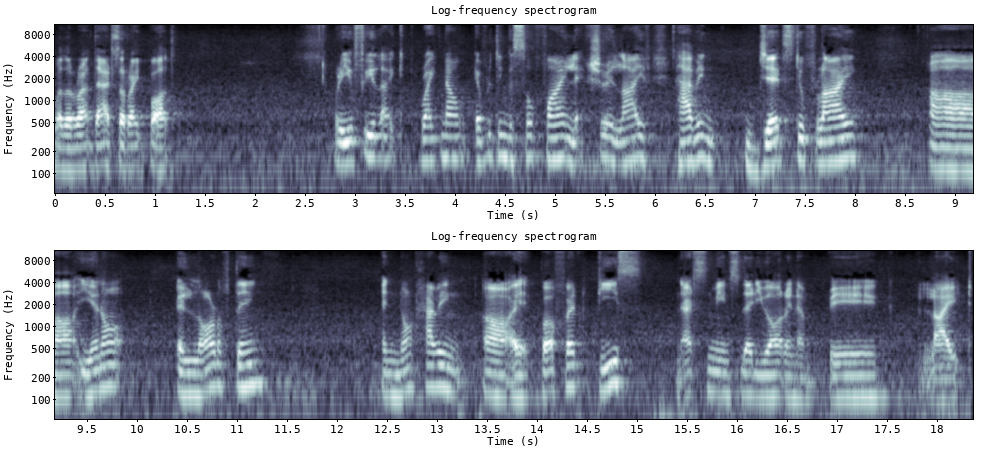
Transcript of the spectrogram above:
but that's the right path. But you feel like right now everything is so fine luxury life having jets to fly uh, you know a lot of things and not having uh, a perfect peace that means that you are in a big light.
